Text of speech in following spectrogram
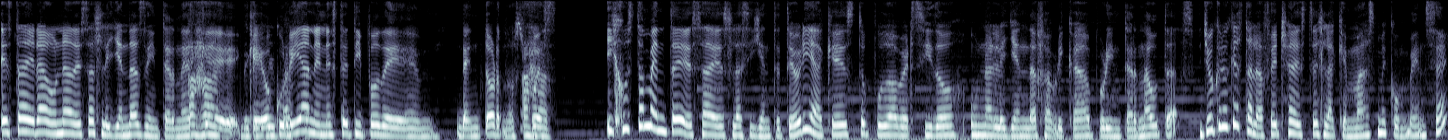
Esta era una de esas leyendas de Internet Ajá, que, de que ocurrían en este tipo de, de entornos, Ajá. pues. Y justamente esa es la siguiente teoría, que esto pudo haber sido una leyenda fabricada por internautas. Yo creo que hasta la fecha esta es la que más me convence.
